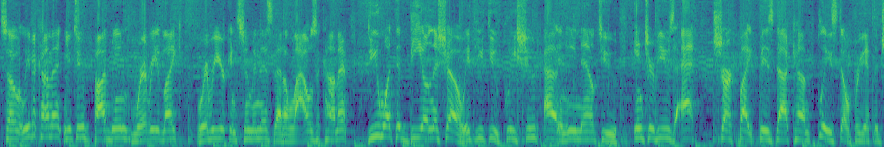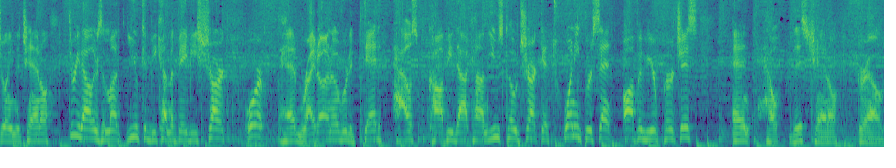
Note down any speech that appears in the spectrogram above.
So, leave a comment, YouTube, Podbean, wherever you'd like, wherever you're consuming this that allows a comment. Do you want to be on the show? If you do, please shoot out an email to interviews at sharkbitebiz.com. Please don't forget to join the channel. $3 a month, you can become a baby shark, or head right on over to deadhousecoffee.com. Use code SHARK, get 20% off of your purchase, and help this channel grow.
